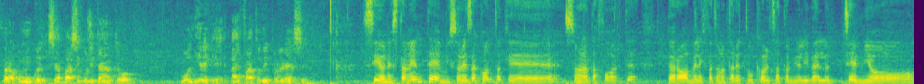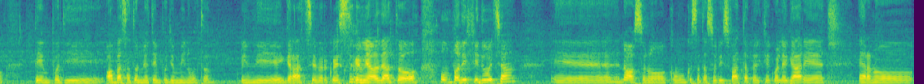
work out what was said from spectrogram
però comunque se abbassi così tanto vuol dire che hai fatto dei progressi. Sì, onestamente mi sono resa conto che sono andata forte, però me l'hai fatto notare tu che ho alzato il mio livello, cioè il mio tempo di... ho abbassato il mio tempo di un minuto quindi grazie per questo che mi ha dato un po' di fiducia. E, no, sono comunque stata soddisfatta perché quelle gare erano,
